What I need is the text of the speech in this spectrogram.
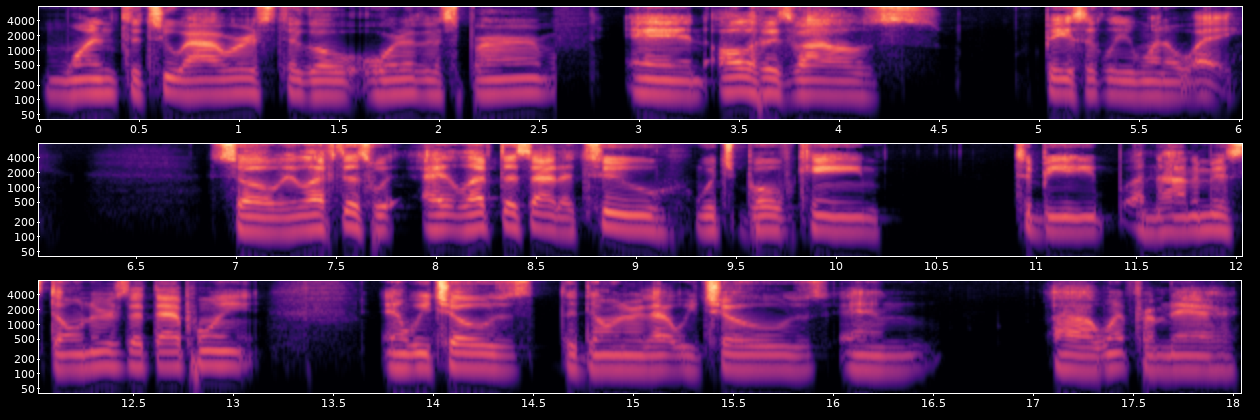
one to two hours to go order the sperm, and all of his vials basically went away. So it left us with it left us at a two, which both came to be anonymous donors at that point, and we chose the donor that we chose and uh, went from there.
